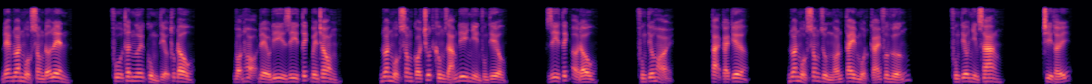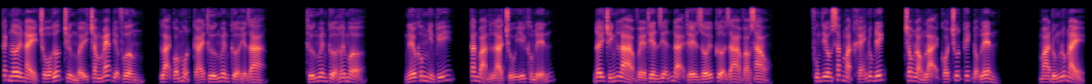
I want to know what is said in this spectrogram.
đem đoan mục song đỡ lên. Phụ thân ngươi cùng tiểu thúc đâu? Bọn họ đều đi di tích bên trong. Đoan mục song có chút không dám đi nhìn phùng tiêu. Di tích ở đâu? Phùng tiêu hỏi. Tại cái kia. Đoan mục song dùng ngón tay một cái phương hướng. Phùng tiêu nhìn sang. Chỉ thấy, cách nơi này chỗ ước chừng mấy trăm mét địa phương, lại có một cái thứ nguyên cửa hiện ra. Thứ nguyên cửa hơi mở. Nếu không nhìn kỹ căn bản là chú ý không đến. Đây chính là về thiên diễn đại thế giới cửa ra vào sao? Phùng tiêu sắc mặt khẽ nhúc ních trong lòng lại có chút kích động lên. Mà đúng lúc này,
